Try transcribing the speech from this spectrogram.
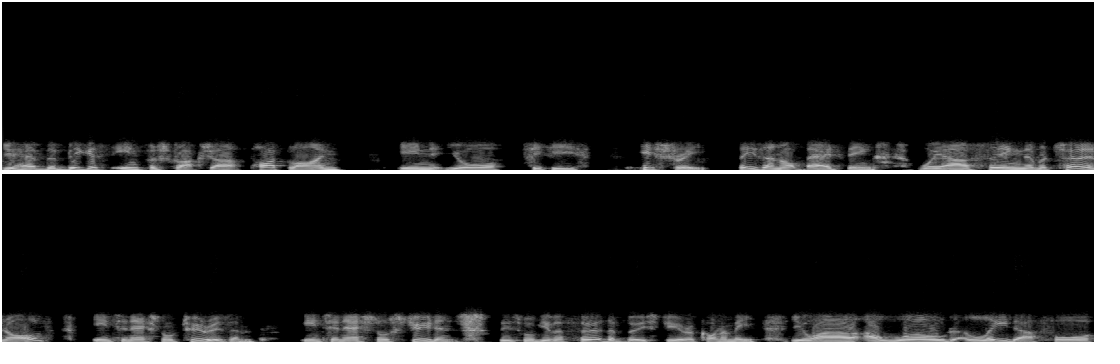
You have the biggest infrastructure pipeline in your city's history. These are not bad things. We are seeing the return of international tourism, international students. This will give a further boost to your economy. You are a world leader for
